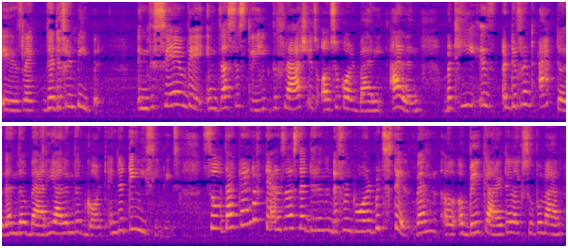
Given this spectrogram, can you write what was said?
is. Like they're different people in the same way, in Justice League, the Flash is also called Barry Allen, but he is a different actor than the Barry Allen that got in the TV series. So that kind of tells us that they're in a different world, but still, when a, a big character like Superman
